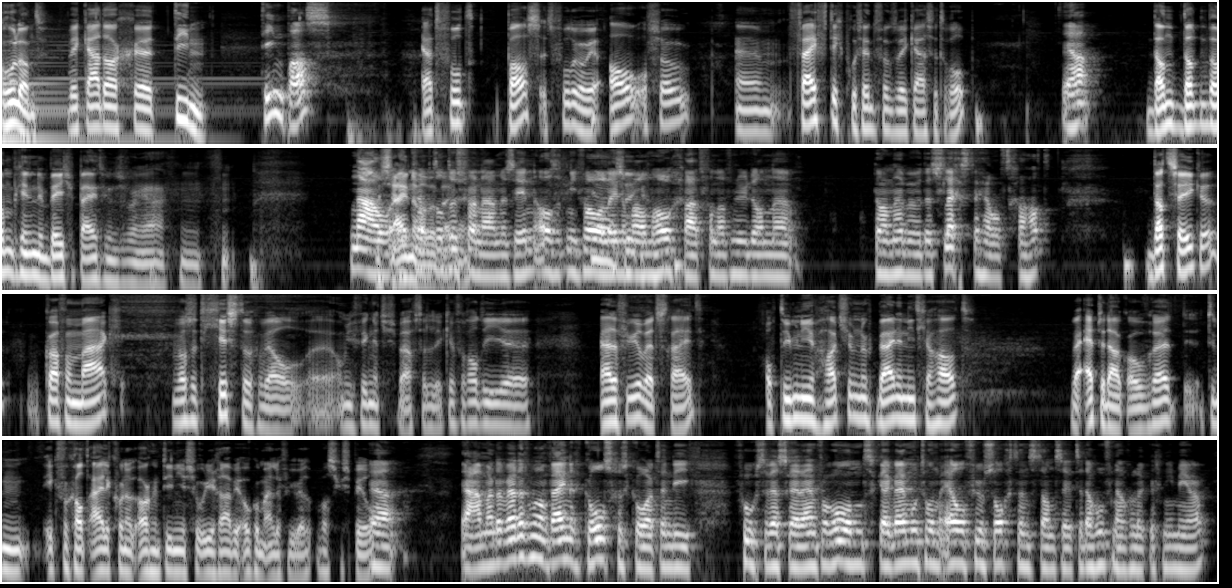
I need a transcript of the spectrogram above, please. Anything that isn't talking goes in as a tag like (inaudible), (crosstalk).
Roland, WK-dag eh 10. 10 pas. Ja, het voelt pas, het voelt er alweer al of zo. Ehm 50% van het WK zit erop. Ja. Dan, dan, dan begin je een beetje pijn te doen. Van, ja, hm, hm. Nou, ik heb tot dusver naar mijn zin. Als het niveau Ja, alleen nog maar omhoog gaat vanaf nu, dan, eh, dan hebben we de slechtste helft gehad. Dat zeker. Qua vermaak was het gisteren wel eh, om je vingertjes bij af te likken. Vooral die eh 11 uur wedstrijd. Op die manier had je hem nog bijna niet gehad. We appten daar ook over. Toen, ik vergat eigenlijk gewoon dat Argentinië Saoedi-Arabië ook om 11 uur was gespeeld. Ja. ja, maar er werden gewoon weinig goals gescoord in die vroegste wedstrijden. En voor ons, kijk, wij moeten om 11 uur ochtends dan zitten. Dat hoeft nou gelukkig niet meer.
